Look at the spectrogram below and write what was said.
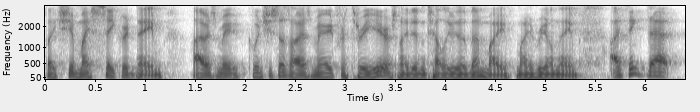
Like she, my sacred name. I was married when she says I was married for three years and I didn't tell either of them my my real name. I think that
